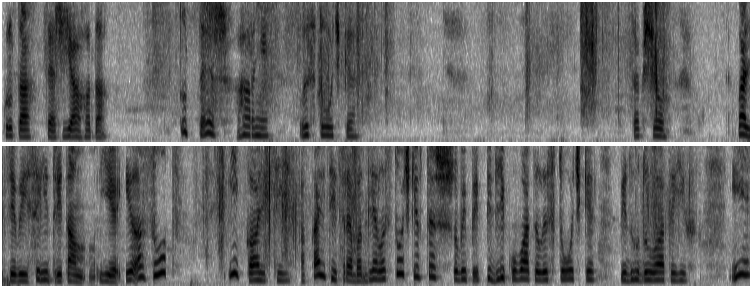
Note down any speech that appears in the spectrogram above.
крута теж ягода. Тут теж гарні листочки. Так що в кальцієвій селітрі там є і азот, і кальцій. А кальцій треба для листочків теж, щоб підлікувати листочки, підгодувати їх. І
